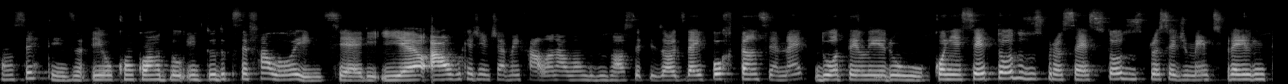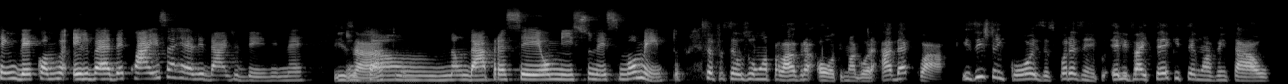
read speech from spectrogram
Com certeza, eu concordo em tudo que você falou aí, Sierra, e é algo que a gente já vem falando ao longo dos nossos episódios da importância, né, do hoteleiro conhecer todos os processos, todos os procedimentos para ele entender como ele vai adequar isso à realidade dele, né? Exato. Então, não dá para ser omisso nesse momento. Você usou uma palavra ótima agora, adequar. Existem coisas, por exemplo, ele vai ter que ter um avental,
